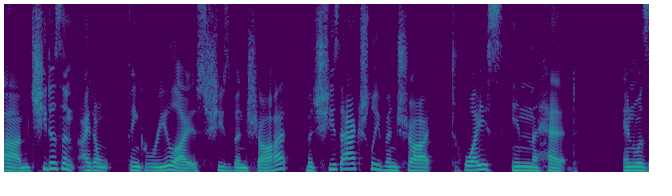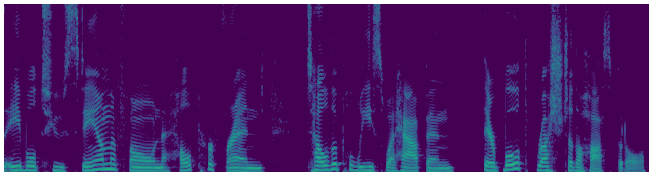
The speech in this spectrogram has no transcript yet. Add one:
Um, she doesn't, I don't think, realize she's been shot, but she's actually been shot twice in the head and was able to stay on the phone, help her friend, tell the police what happened. They're both rushed to the hospital.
